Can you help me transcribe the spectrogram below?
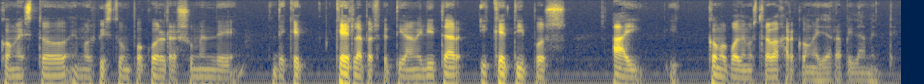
con esto hemos visto un poco el resumen de, qué, qué, es la perspectiva militar y qué tipos hay y cómo podemos trabajar con ella rápidamente.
